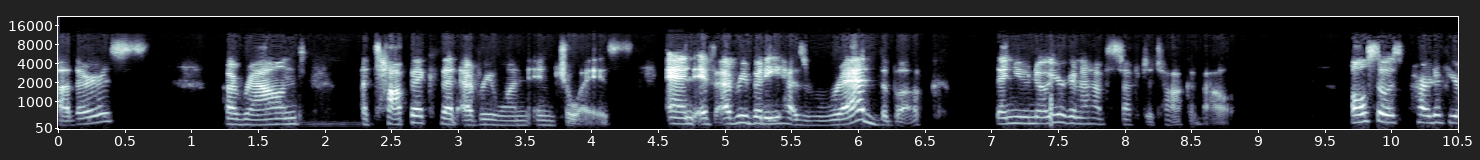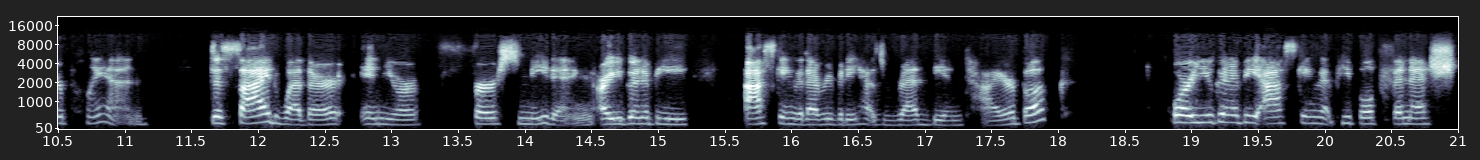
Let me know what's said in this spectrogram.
others around a topic that everyone enjoys. And if everybody has read the book, then you know you're going to have stuff to talk about. Also, as part of your plan, decide whether in your first meeting, are you going to be asking that everybody has read the entire book? Or are you going to be asking that people finish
